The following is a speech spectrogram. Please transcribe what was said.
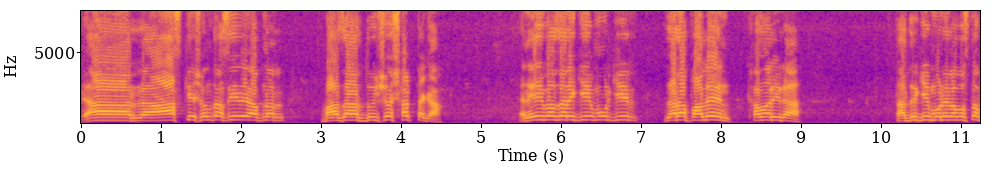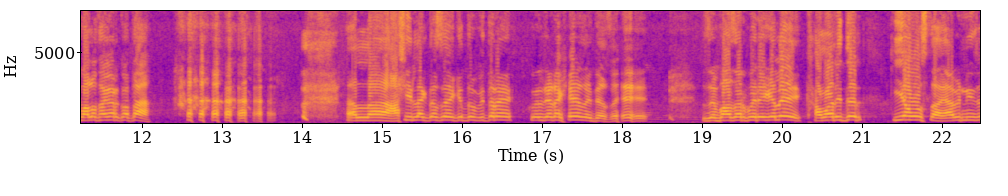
আর আজকে শুনতেছি আপনার বাজার দুইশো ষাট টাকা। আর এই বাজারে কি মুরগির যারা পালেন খামারিরা, তাদের কি মনের অবস্থা ভালো থাকার কথা? আল্লাহ, হাসি লাগতেছে, কিন্তু ভিতরে কলজাটা খেয়ে যাইতেছে। যে বাজার পড়ে গেলে খামারিদের কি অবস্থা? আমি নিজে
